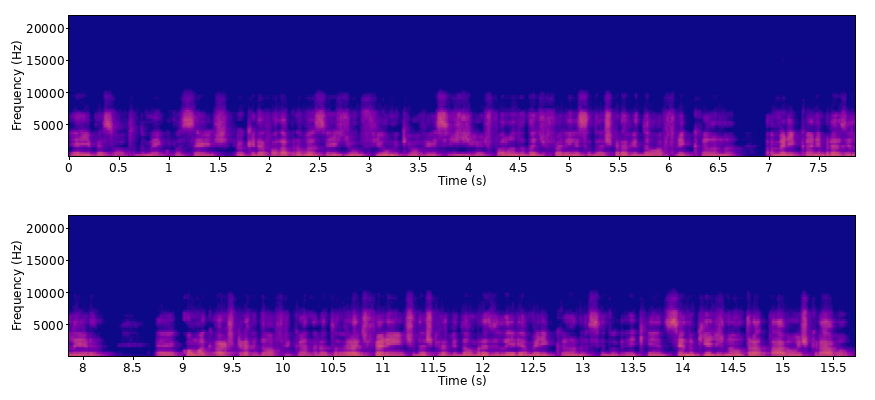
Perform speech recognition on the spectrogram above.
E aí, pessoal, tudo bem com vocês? Eu queria falar para vocês de um filme que eu vi esses dias falando da diferença da escravidão africana, americana e brasileira é, como a, a, escravidão africana era, era, diferente da escravidão brasileira e americana, sendo que, sendo que eles não tratavam o escravo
